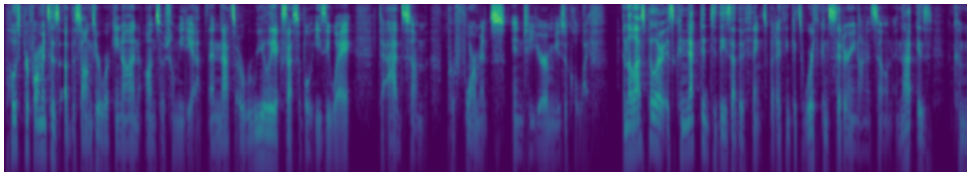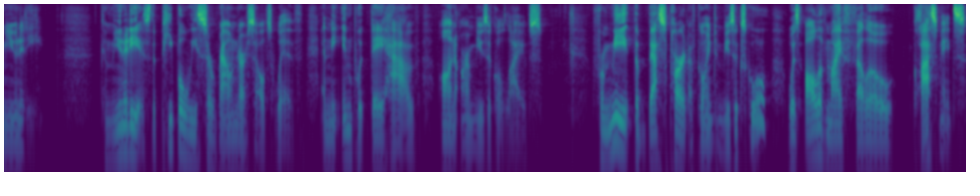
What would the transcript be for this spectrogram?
post performances of the songs you're working on on social media, and that's a really accessible, easy way to add some performance into your musical life. And the last pillar is connected to these other things, but I think it's worth considering on its own, and that is community. Community is the people we surround ourselves with and the input they have on our musical lives. For me, the best part of going to music school was all of my fellow classmates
